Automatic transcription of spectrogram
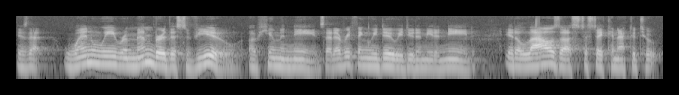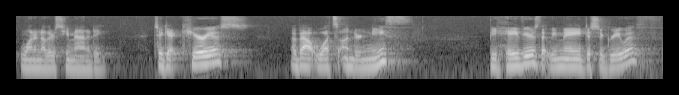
is that when we remember this view of human needs, that everything we do, we do to meet a need, it allows us to stay connected to one another's humanity, to get curious about what's underneath behaviors that we may disagree with,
